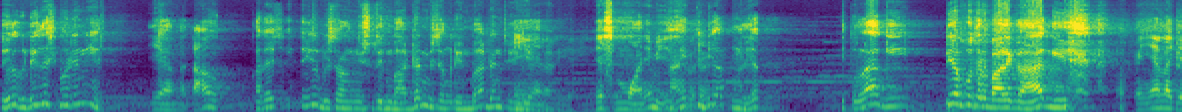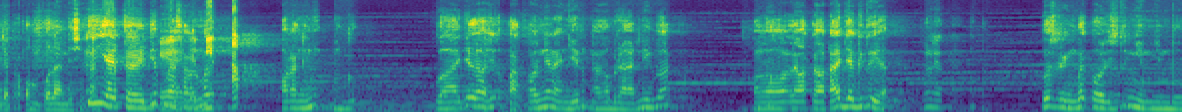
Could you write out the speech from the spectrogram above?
Tuyul gede gak sih badannya? Ya? iya nggak tahu. Katanya sih tuyul bisa nyusutin badan bisa gedein badan cuy. Iya. Ya semuanya bisa nah itu sebenarnya. dia ngeliat itu lagi. Dia putar balik lagi. Oh, kayaknya lagi ada perkumpulan di situ. Iya coy. Dia Kayak penasaran meet banget. orang ini gua, gua aja lewat situ klaksonnya anjir. Nggak berani gua. Kalau lewat-lewat aja gitu ya. Gue liat gua sering banget kalau di situ nyium nyium bau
